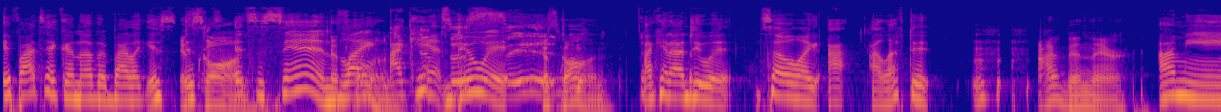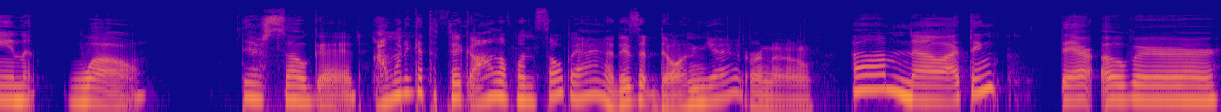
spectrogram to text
if I take another bite, like it's It's gone. It's a sin. It's like gone. I can't It's do it. sin. It's gone. I cannot do it. So like I, I left it. I've been there. I mean, whoa, they're so good. I want to get the fig olive one so bad. Is it done yet or no? Um, no, I think they're over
